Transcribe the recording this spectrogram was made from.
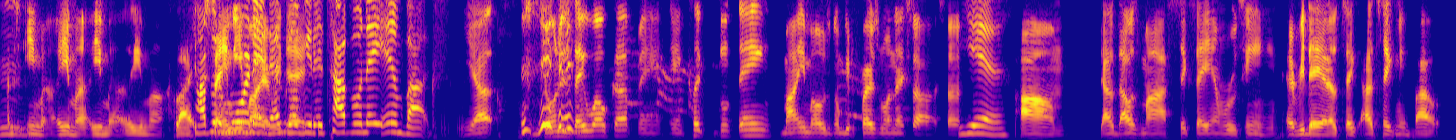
Mm. Just email, email, email, email. Like top same of the morning, that's day. gonna be the top on their inbox. Yep. As soon as they woke up and, and clicked the thing, my email was gonna be the first one they saw. So yeah. Um that, that was my 6 a.m. routine. Every day it'll take I'll take me about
